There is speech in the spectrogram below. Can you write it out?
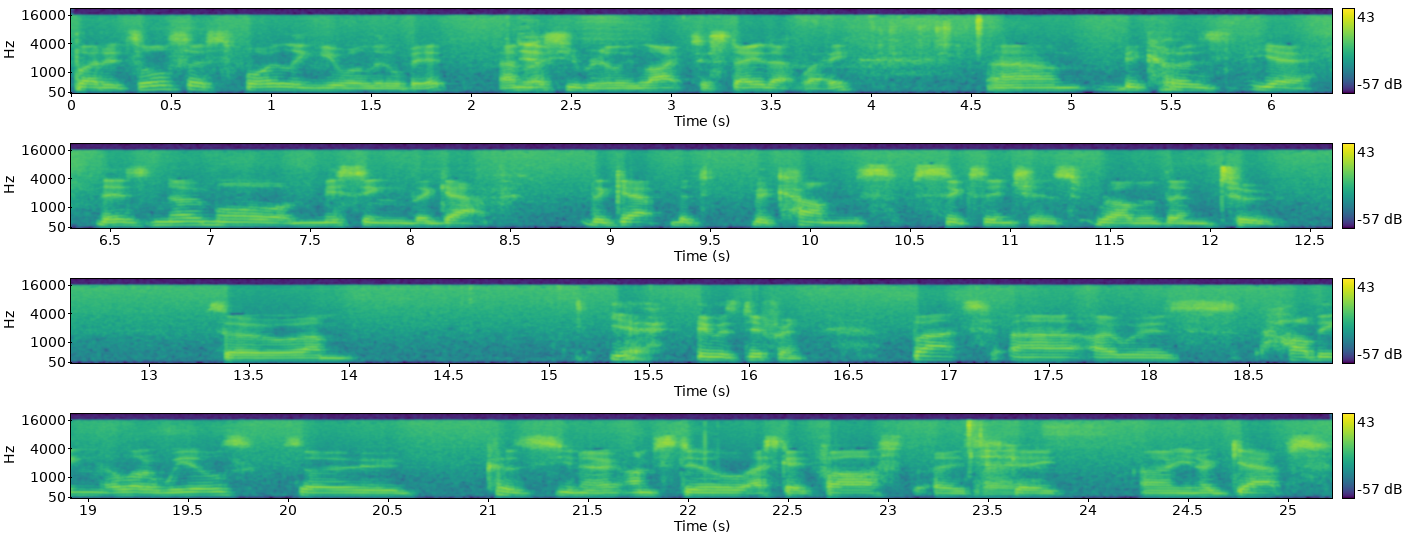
but it's also spoiling you a little bit unless you really like to stay that way. Um, because yeah, there's no more missing the gap. The gap be- becomes six inches rather than two. So um, yeah, it was different. But uh, I was hubbing a lot of wheels, so because you know I'm still I skate fast, I skate uh, you know gaps,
